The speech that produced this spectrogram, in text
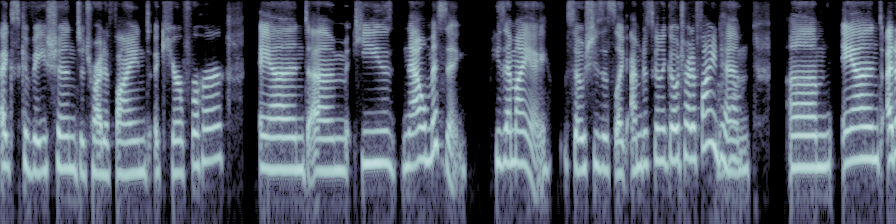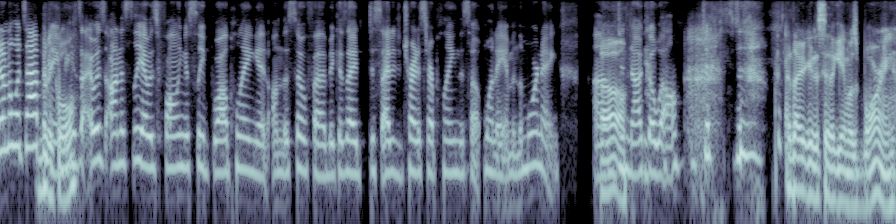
excavation to try to find a cure for her, and um he's now missing. He's MIA. So she's just like, "I'm just gonna go try to find Uh-huh. him." Um, and I don't know what's happening cool. because I was honestly I was falling asleep while playing it on the sofa because I decided to try to start playing this at 1 a.m. in the morning. Um, Oh. did not go well. I thought you were going to say the game was boring.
